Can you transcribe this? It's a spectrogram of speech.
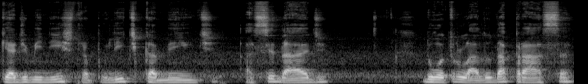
que administra politicamente a cidade, do outro lado da praça,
